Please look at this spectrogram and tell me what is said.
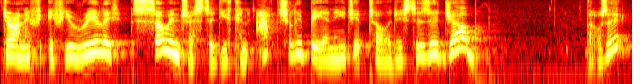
Joann, if, if you're really so interested, you can actually be an Egyptologist as a job. That was it.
